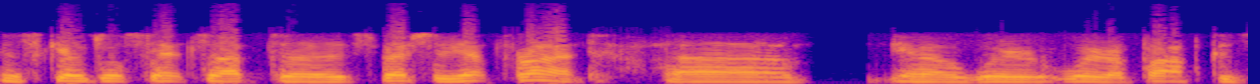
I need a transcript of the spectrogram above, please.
the schedule sets up to, especially up front, uh, you know, where, where a pop, cause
